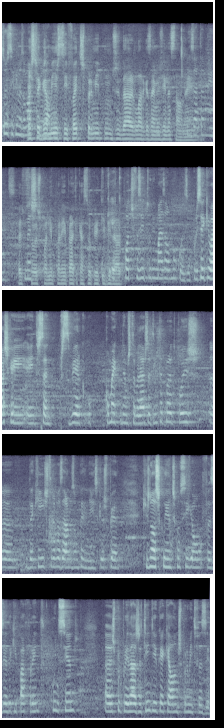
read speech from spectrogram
trouxe aqui mais Esta gama e estes efeitos permitem-nos dar largas à imaginação, não é? Exatamente. As pessoas mas podem pôr em prática a sua criatividade. É que podes fazer tudo e mais alguma coisa. Por isso é que eu acho que é, é interessante perceber como é que podemos trabalhar esta tinta para depois daqui extravasarmos um bocadinho. É isso que eu espero que os nossos clientes consigam fazer daqui para a frente, conhecendo as propriedades da tinta e o que é que ela nos permite fazer.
